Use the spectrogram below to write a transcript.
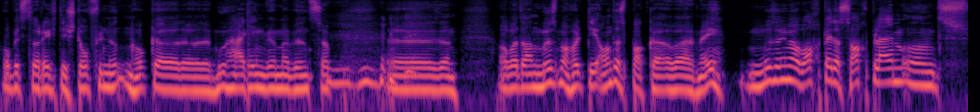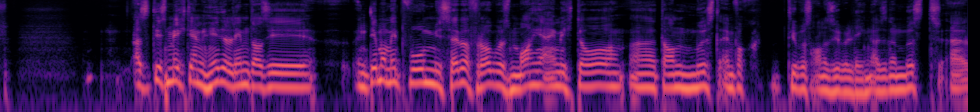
ob jetzt da rechte Stoffeln unten hocken oder, oder Muhageln, wie man bei uns sagt. äh, dann, aber dann muss man halt die anders packen. Aber mei, man muss ja immer wach bei der Sache bleiben und also das möchte ich eigentlich nicht erleben, dass ich in dem Moment, wo ich mich selber frage, was mache ich eigentlich da, äh, dann musst du einfach dir was anderes überlegen. Also dann musst, äh,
